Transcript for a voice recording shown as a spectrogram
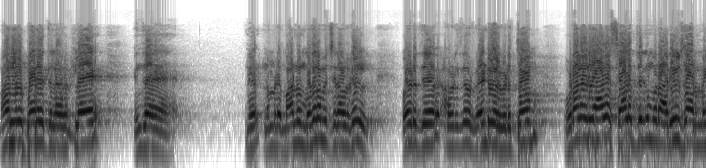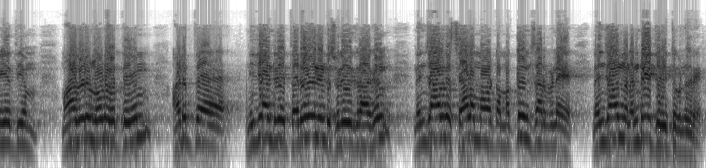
மாண்பு பேரவைத் தலைவர்களே இந்த நி- நம்முடைய மாண்பு முதலமைச்சர் அவர்கள் அவருக்கு ஒரு வேண்டுகோள் விடுத்தோம். உடனடியாக சேலத்துக்கும் ஒரு அறிவுசார் மையத்தையும் மாபெரும் நூலகத்தையும் அடுத்த நிதியாண்டிலே தருவேன் என்று சொல்லியிருக்கிறார்கள். நெஞ்சார்ந்த சேலம் மாவட்ட மக்களின் சார்பிலே நெஞ்சார்ந்த நன்றியை தெரிவித்துக் கொள்கிறேன்.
